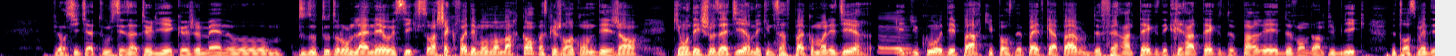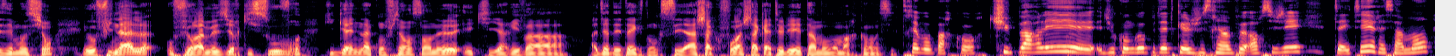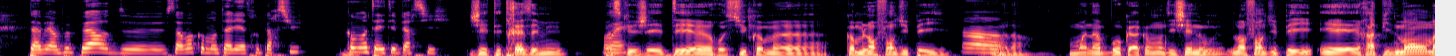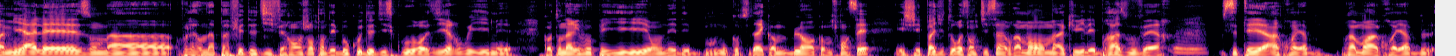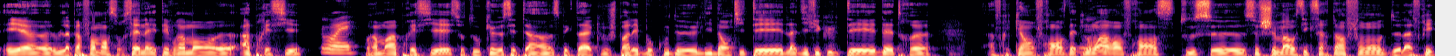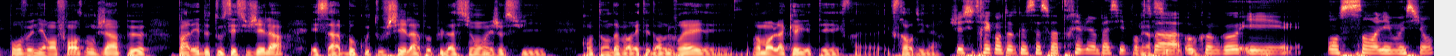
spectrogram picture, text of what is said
Puis ensuite, il y a tous ces ateliers que je mène au, tout, tout au long de l'année aussi, qui sont à chaque fois des moments marquants parce que je rencontre des gens qui ont des choses à dire mais qui ne savent pas comment les dire. Mm. Et du coup, au départ, qui pensent ne pas être capables de faire un texte, d'écrire un texte, de parler devant un public, de transmettre des émotions. Et au final, au fur et à mesure, qui s'ouvrent, qui gagnent la confiance en eux et qui arrivent à, à dire des textes. Donc c'est à chaque fois, chaque atelier est un moment marquant aussi. Très beau parcours. Tu parlais euh, du Congo, peut-être que je serais un peu hors sujet. T'as été récemment, t'avais un peu peur de savoir comment t'allais être perçu. Mm. Comment t'as été perçu? J'ai été très ému parce Ouais. que j'ai été euh, reçu comme euh, comme l'enfant du pays. Ah, Voilà. Moana Boka, comme on dit chez nous, l'enfant du pays. Et rapidement, on m'a mis à l'aise, on m'a, voilà, on n'a pas fait de différence. J'entendais beaucoup de discours dire oui, mais quand on arrive au pays, on est des, on est considéré comme blanc, comme français. Et j'ai pas du tout ressenti ça. Vraiment, on m'a accueilli les bras ouverts. C'était incroyable. Vraiment incroyable. Et euh, la performance sur scène a été vraiment euh, appréciée ouais. vraiment apprécié, surtout que c'était un spectacle où je parlais beaucoup de l'identité, de la difficulté d'être euh, africain en France, d'être Mm. noir en France, tout ce, ce chemin aussi que certains font de l'Afrique pour venir en France. Donc j'ai un peu parlé de tous ces sujets-là et ça a beaucoup touché la population et je suis content d'avoir été dans le vrai et vraiment l'accueil était extra- extraordinaire. Je suis très contente que ça soit très bien passé pour Merci toi au. Congo et on sent l'émotion.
